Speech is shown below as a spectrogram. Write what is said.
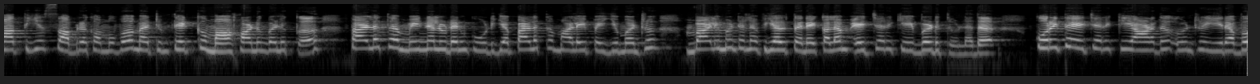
மத்திய சபரகமுவ மற்றும் தெற்கு மாகாணங்களுக்கு பலத்த மின்னலுடன் கூடிய பலத்த மழை பெய்யும் என்று வளிமண்டலவியல் திணைக்களம் எச்சரிக்கை விடுத்துள்ளது. குறித்த எச்சரிக்கையானது இன்று இரவு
